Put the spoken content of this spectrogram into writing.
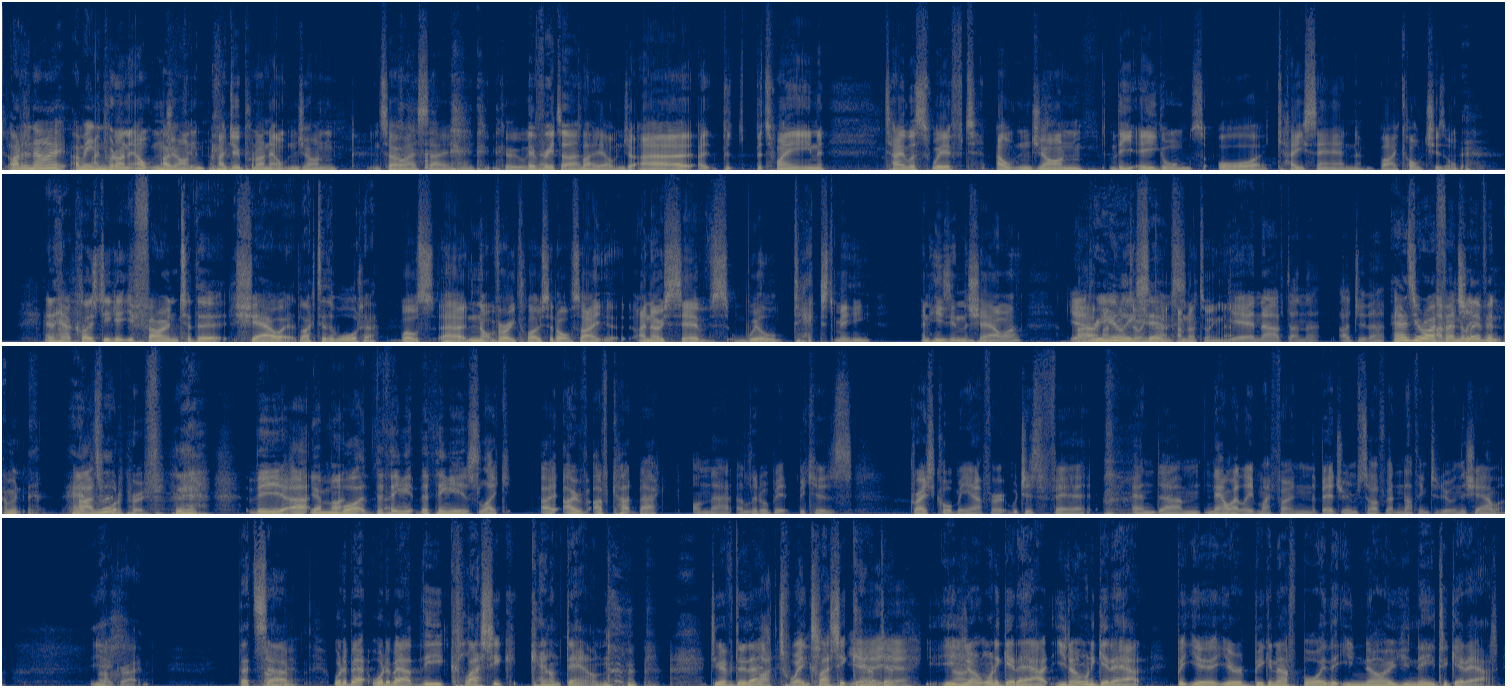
I don't know. I mean, I put on Elton John. I do put on Elton John, and so I say, hey, Google Every you know, time? play Elton John. Uh, uh, b- between Taylor Swift, Elton John, The Eagles, or Khe Sanh by Cold Chisel. and how close do you get your phone to the shower, like to the water? Well, uh, not very close at all. So I, I know Sevs will text me, and he's in the shower. Yeah. Uh, Really, I'm not doing Sevs? that. I'm not doing that. Yeah, no, I've done that. I do that. How's your iPhone actually- 11? I mean, Ah, it's it? waterproof. yeah. The uh, Yeah, my- well, the thing the thing is like I I've I've cut back on that a little bit because Grace called me out for it, which is fair. and um, now I leave my phone in the bedroom, so I've got nothing to do in the shower. Yeah, Ugh. great. That's Oh, um, what about what about the classic countdown? do you ever do that? Ah, 20. The classic Yeah, countdown. yeah. You, No. you don't want to get out. You don't want to get out, but you're you're a big enough boy that you know you need to get out,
